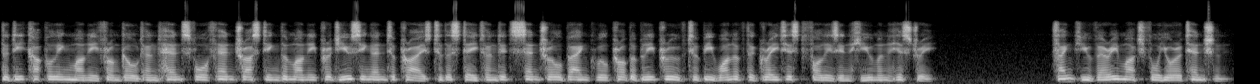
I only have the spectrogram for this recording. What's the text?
the decoupling money from gold and henceforth entrusting the money-producing enterprise to the state and its central bank will probably prove to be one of the greatest follies in human history. Thank you very much for your attention.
